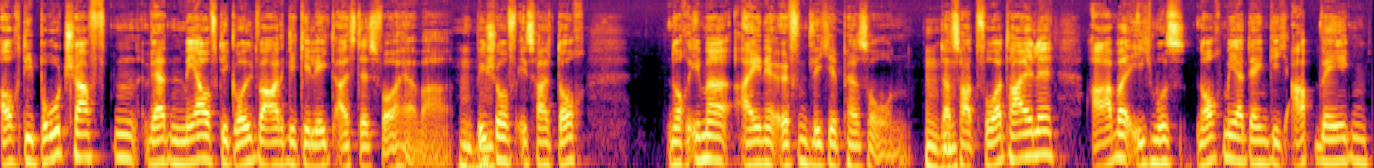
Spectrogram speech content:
Auch die Botschaften werden mehr auf die Goldwaage gelegt, als das vorher war. Mhm. Bischof ist halt doch noch immer eine öffentliche Person. Mhm. Das hat Vorteile, aber ich muss noch mehr, denke ich, abwägen,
